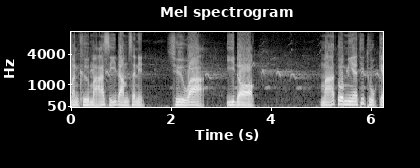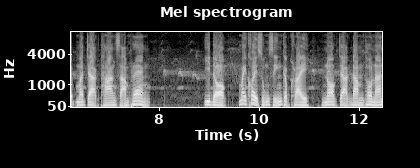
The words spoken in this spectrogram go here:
มันคือหมาสีดำสนิท ชื่อว่า อีดอก หมาตัวเมียที่ถูกเก็บมาจากทางสามแพร่ง อีดอกไม่ค่อยสูงสิงกับใครนอกจากดำเท่านั้น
